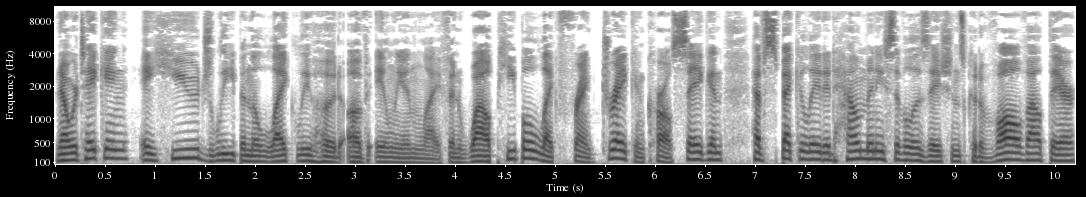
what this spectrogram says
Now we're taking a huge leap in the likelihood of alien life, and while people like Frank Drake and Carl Sagan have speculated how many civilizations could evolve out there,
